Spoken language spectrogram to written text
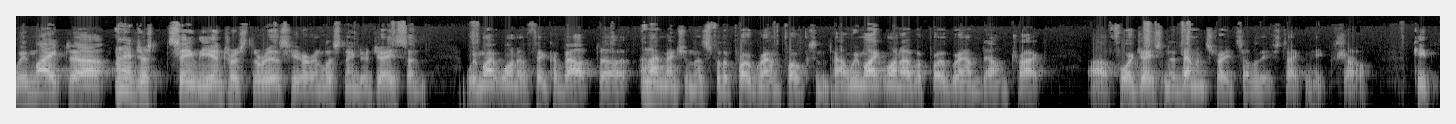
We might, uh, just seeing the interest there is here and listening to Jason, we might want to think about, uh, and I mentioned this for the program folks in town, we might want to have a program down track uh, for Jason to demonstrate some of these techniques. So keep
